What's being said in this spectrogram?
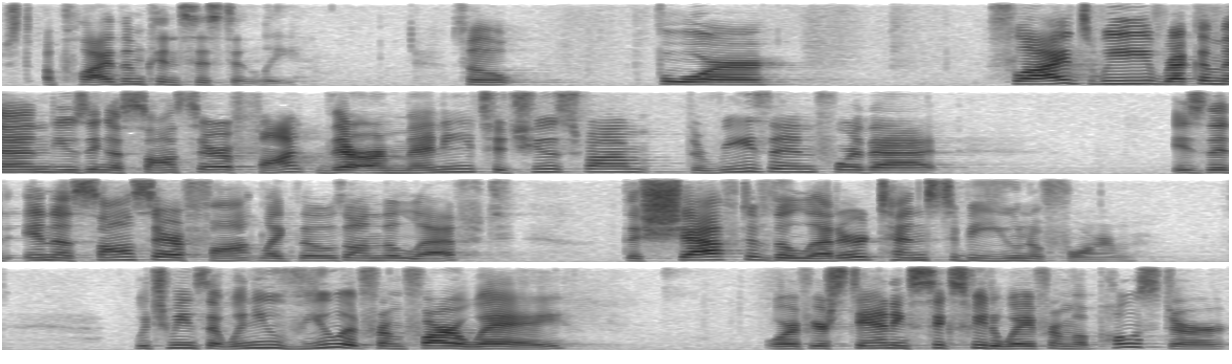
just apply them consistently. So for slides, we recommend using a sans serif font. There are many to choose from. The reason for that is that in a sans serif font, like those on the left, the shaft of the letter tends to be uniform, which means that when you view it from far away, or if you're standing six feet away from a poster,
